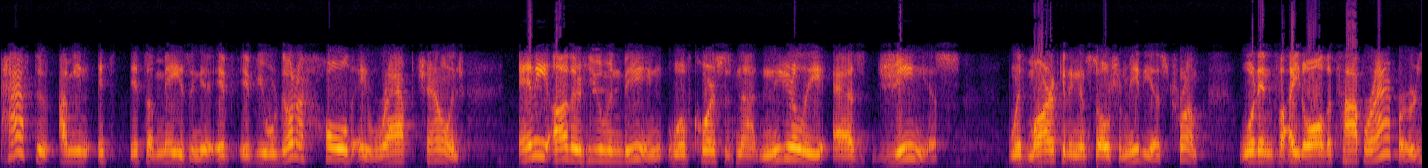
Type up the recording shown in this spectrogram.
have to. I mean, it's it's amazing. If if you were going to hold a rap challenge, any other human being, who of course is not nearly as genius with marketing and social media as Trump, would invite all the top rappers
